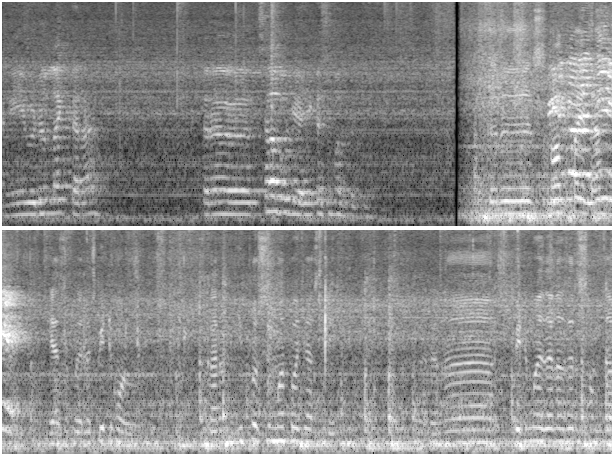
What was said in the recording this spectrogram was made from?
आणि व्हिडिओ लाईक करा. तर चला बघूया हे कसं बनतं ते. तर स्टॉक पहिला. याचं पहिलं पीठ मळून. कारण ही प्रोसेस महत्त्वाची असते. कारण पीठ मळताना जर समजा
